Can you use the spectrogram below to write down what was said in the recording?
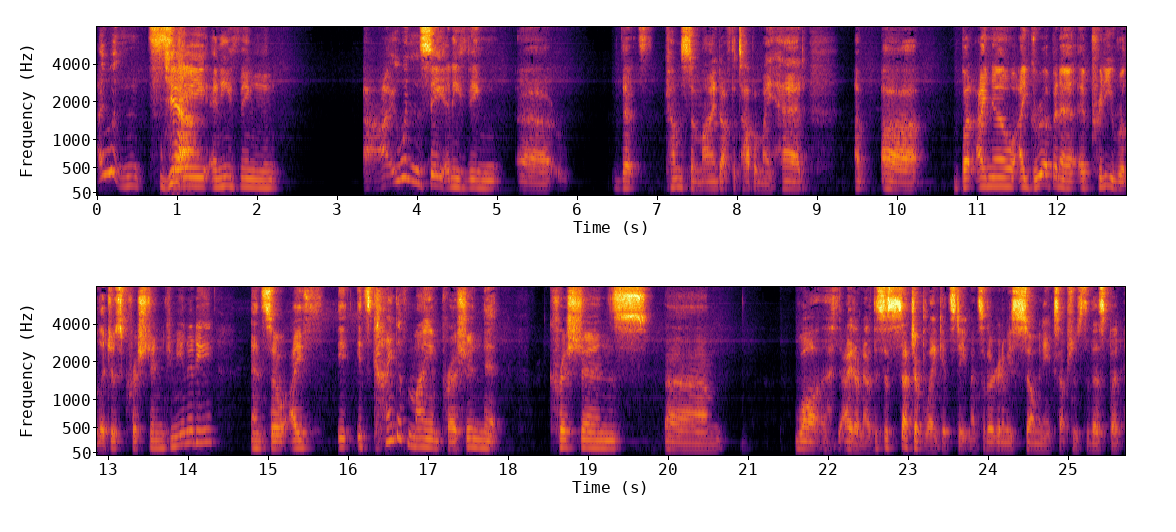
I wouldn't say yeah. anything. I wouldn't say anything uh, that comes to mind off the top of my head. Uh, uh, but I know I grew up in a, a pretty religious Christian community, and so I it, it's kind of my impression that Christians um, well, I don't know. This is such a blanket statement, so there are going to be so many exceptions to this. But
